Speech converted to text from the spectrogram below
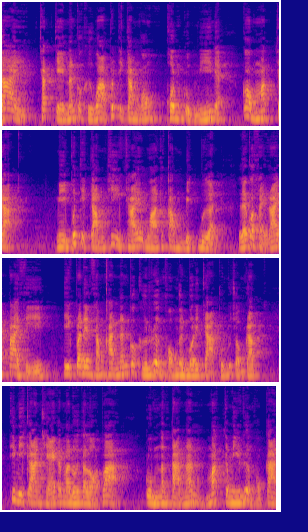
ได้ชัดเจนนั้นก็คือว่าพฤติกรรมของคนกลุ่มนี้เนี่ยก็มักจะมีพฤติกรรมที่ใช้วาทกรรมบิดเบือน แล้วก็ใส่ร้ายป้ายสี อีกประเด็นสำคัญนั้นก็คือเรื่องของเงินบริจาคคุณผู้ชมครับ ที่มีการแฉกันมาโดยตลอดว่า กลุ่มต่างๆนั้น มักจะมีเรื่องของการ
